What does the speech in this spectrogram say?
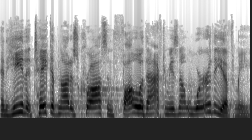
and he that taketh not his cross and followeth after me is not worthy of me.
